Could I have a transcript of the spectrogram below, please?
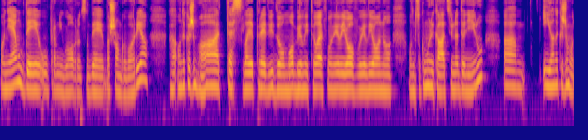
o njemu, gde je upravni govor, odnosno gde je baš on govorio, uh, onda kažemo, a Tesla je predvidao mobilni telefon ili ovo ili ono, odnosno komunikaciju na daljinu, um, i onda kažemo,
